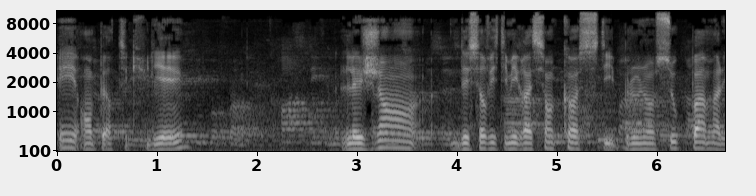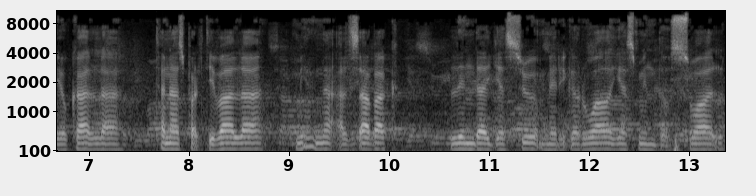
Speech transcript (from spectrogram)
et en particulier les gens des services d'immigration Costi, Bruno Supa, Mario Calla, Tanas Partivala, Mirna Al-Sabak, Linda Yassou, Mary Garwal, Yasmin Doswal,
